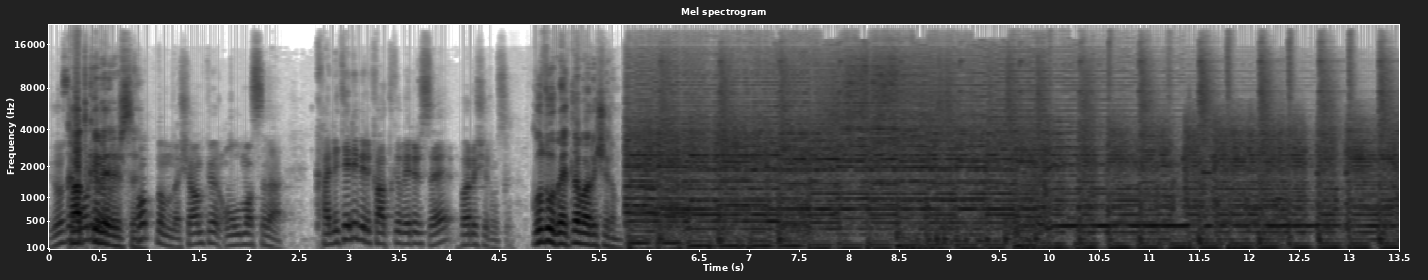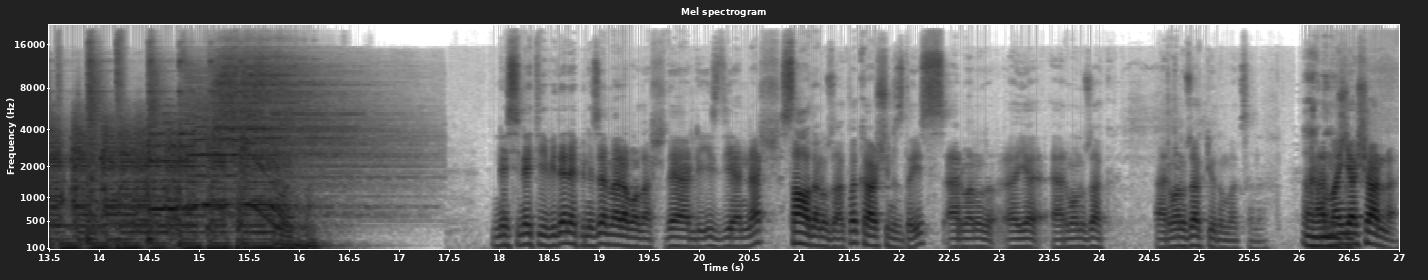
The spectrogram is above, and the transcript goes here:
Jose Katkı Mourinho verirse. Tottenham'da şampiyon olmasına kaliteli bir katkı verirse barışır mısın? Gudubetle barışırım. Nesine TV'den hepinize merhabalar değerli izleyenler. Sahadan uzakla karşınızdayız. Erman, e, Erman Uzak. Erman Uzak diyordum bak sana. Erman Erman, Uzak. Yaşar'la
